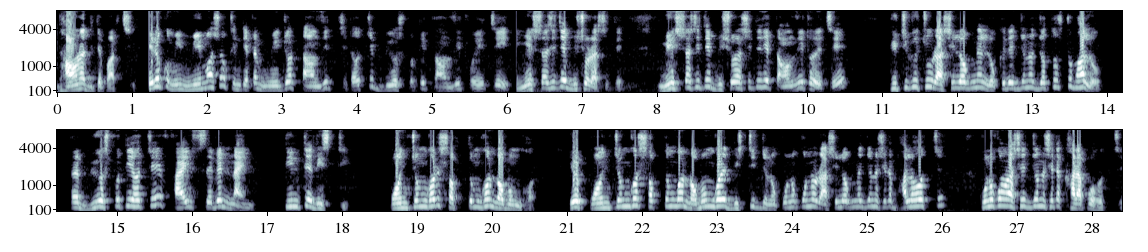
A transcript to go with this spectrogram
ধারণা দিতে পারছি। এরকমই মে মাসেও কিন্তু একটা মেজর ট্রানজিট সেটা হচ্ছে বৃহস্পতির ট্রানজিট হয়েছে। মেষ রাশিতে বিশ্ব রাশিতে, মেষ রাশিতে বিশ্ব রাশিতে যে ট্রানজিট হয়েছে, কিছু কিছু রাশি লগ্নের লোকেদের জন্য যথেষ্ট ভালো। কারণ বৃহস্পতি হচ্ছে ফাইভ সেভেন নাইন তিনটে দৃষ্টি, পঞ্চম ঘর, সপ্তম ঘর, নবম ঘর। এবার পঞ্চম ঘর, সপ্তম ঘর, নবম ঘরের দৃষ্টির জন্য কোনো কোনো রাশি লগ্নের জন্য সেটা ভালো হচ্ছে, কোনো কোনো রাশির জন্য সেটা খারাপও হচ্ছে।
